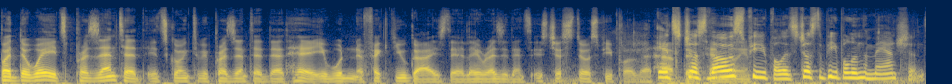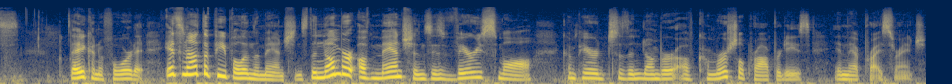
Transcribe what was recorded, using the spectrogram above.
But the way it's presented, it's going to be presented that hey, it wouldn't affect you guys, the LA residents. It's just those people that have. It's just 10 those million. people. It's just the people in the mansions. They can afford it. It's not the people in the mansions. The number of mansions is very small compared to the number of commercial properties in that price range.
